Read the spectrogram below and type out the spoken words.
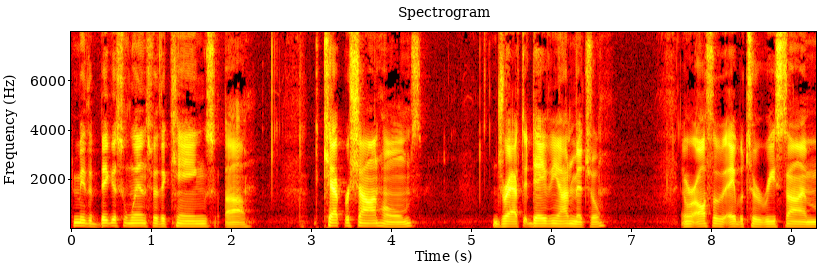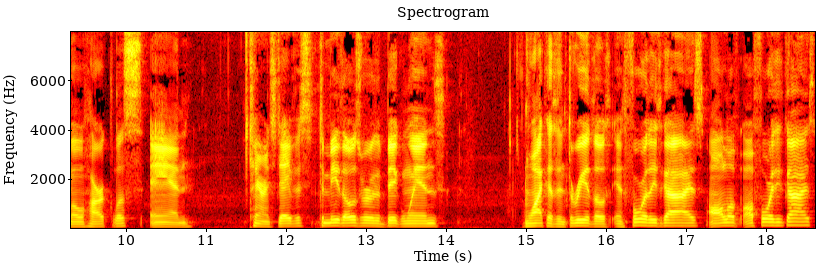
To me, the biggest wins for the Kings uh, kept Richaun Holmes, drafted Davion Mitchell, and we're also able to re-sign Mo Harkless and Terrence Davis. To me, those were the big wins. Why? Because in three of those, in four of these guys, all of all four of these guys,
